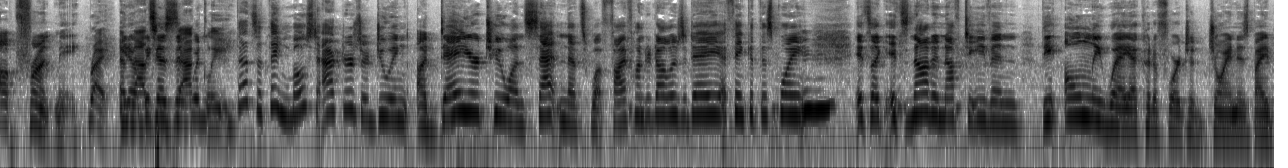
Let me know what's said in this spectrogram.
upfront me. Right, You and know, that's because exactly- that's the thing. Most actors are doing a day or two on set, and that's what five hundred dollars a day. I think at this point, Mm-hmm. it's like it's not enough to even. The only way I could afford to join is by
